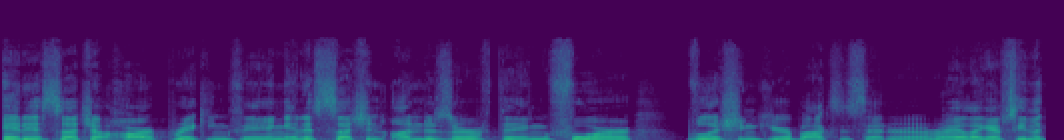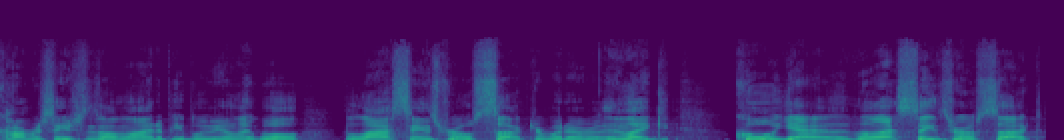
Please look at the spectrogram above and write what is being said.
It is such a heartbreaking thing, and it's such an undeserved thing for Volition, Gearbox, etc. Right? Like I've seen the conversations online of people being like, "Well, the last Saints Row sucked" or whatever, and like, cool, yeah, the last Saints Row sucked.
